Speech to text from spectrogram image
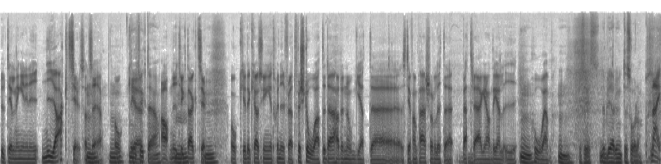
utdelningen i nya aktier så att mm. säga. Mm. Och, nytryckta ja. ja nytryckta mm. aktier. Mm. Och det krävs ju inget geni för att förstå att det där hade nog gett uh, Stefan Persson lite bättre ägarandel i mm. H&M. Precis, det blir ju inte så då. Nej.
